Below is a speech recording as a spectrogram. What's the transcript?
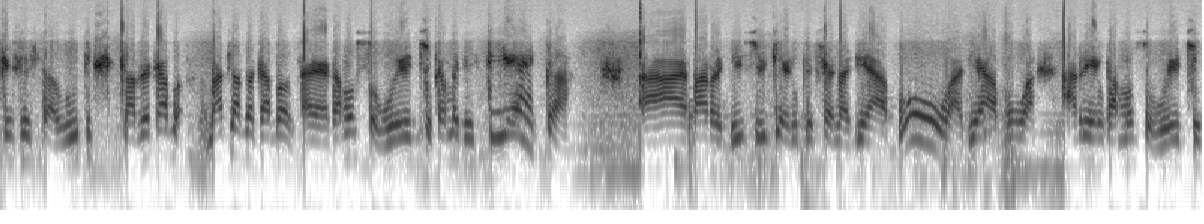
ke sisterhood. Tlabe ba tlabe ka eh, ka mo ka mo theater ah ba re this weekend ke fela di a boa di a boa. A re ka mo soweto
